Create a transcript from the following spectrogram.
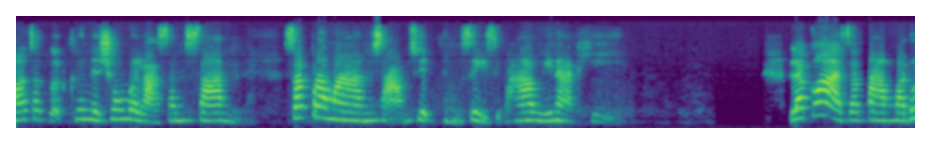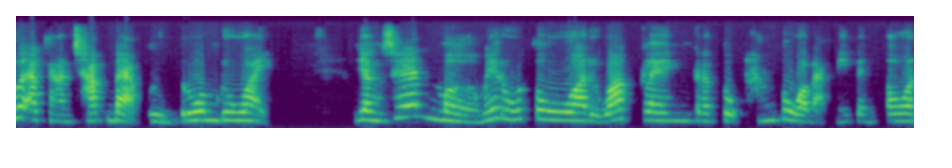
มักจะเกิดขึ้นในช่วงเวลาสั้นๆ สักประมาณ 30-45 วินาที แล้วก็อาจจะตามมาด้วยอาการชักแบบอื่นร่วมด้วย อย่างเช่น เหม่อไม่รู้ตัวหรือว่าเกร็งกระตุกทั้งตัวแบบนี้เป็นต้น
